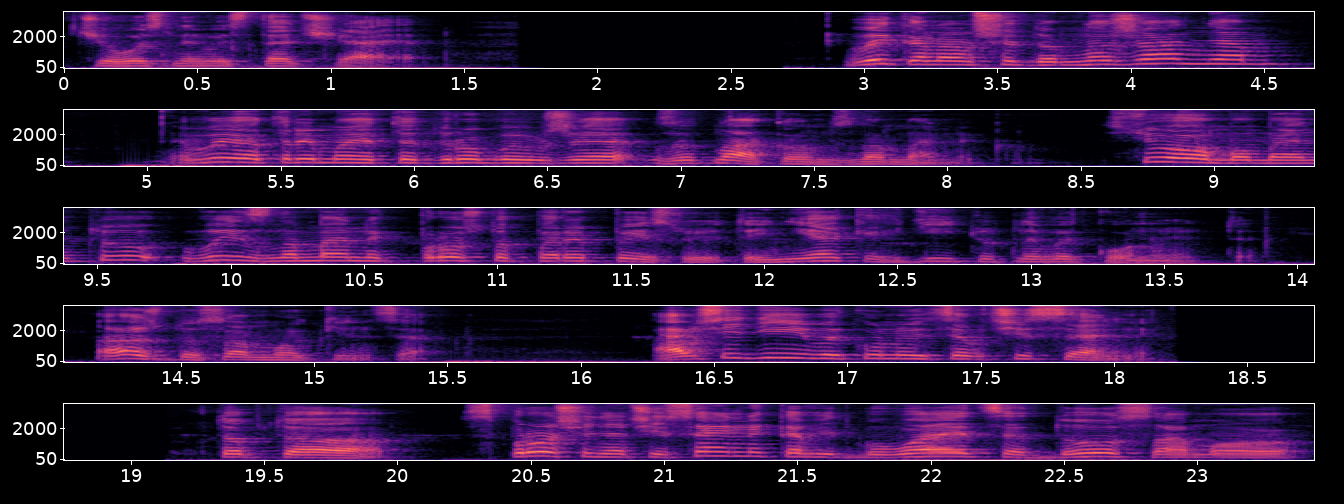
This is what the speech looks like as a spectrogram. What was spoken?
чогось не вистачає. Виконавши домножання, ви отримаєте дроби вже з однаковим знаменником. З цього моменту ви знаменник просто переписуєте і ніяких дій тут не виконуєте. Аж до самого кінця. А всі дії виконуються в чисельник. Тобто спрощення чисельника відбувається до самого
